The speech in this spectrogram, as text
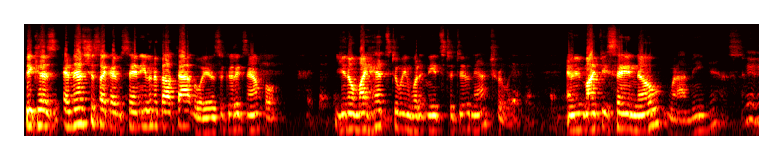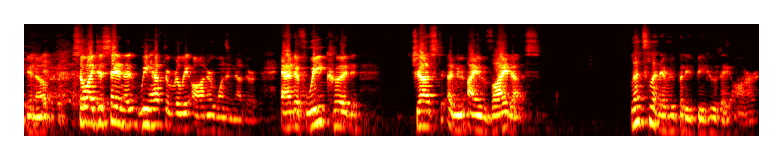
Because and that's just like I'm saying, even about that, Loya is a good example. You know, my head's doing what it needs to do naturally. And it might be saying no when I mean yes. You know? So I just saying that we have to really honor one another. And if we could just and I invite us, let's let everybody be who they are.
